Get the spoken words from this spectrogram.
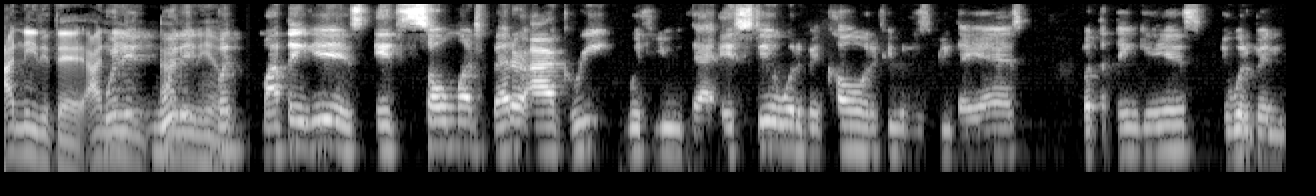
I needed that. I needed, it, I needed it, him. but my thing is, it's so much better. I agree with you that it still would have been cold if he would have just beat their ass. But the thing is, it would have been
